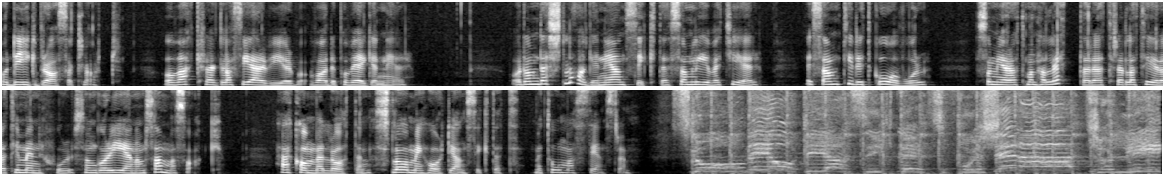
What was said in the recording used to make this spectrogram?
Och det gick bra såklart. Och vackra glaciärvyer var det på vägen ner. Och de där slagen i ansiktet som livet ger är samtidigt gåvor som gör att man har lättare att relatera till människor som går igenom samma sak. Här kommer låten Slå mig hårt i ansiktet med Thomas Stenström. Slå mig hårt i ansiktet så får jag känna att jag lever.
